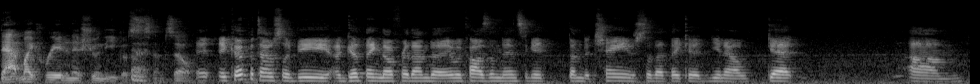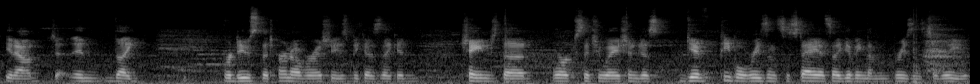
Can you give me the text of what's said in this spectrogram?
that might create an issue in the ecosystem. So it, it could potentially be a good thing though for them to it would cause them to instigate them to change so that they could you know get um, you know in like reduce the turnover issues because they could change the work situation just give people reasons to stay instead of giving them reasons to leave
